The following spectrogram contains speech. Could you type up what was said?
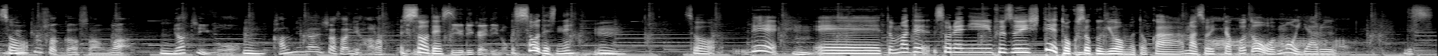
そう。入居者さんはうん。家賃をうん。管理会社さんに払ってるそうです。っていう理解でいいのそうですね。うん。そう。で、うん、えーとまあ、でそれに付随して督促業務とか、うん、まあ、そういったことをもうやるです。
